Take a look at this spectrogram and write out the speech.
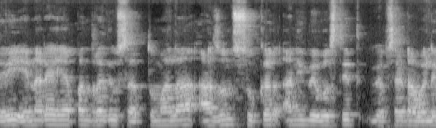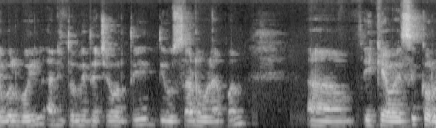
तरी येणाऱ्या या पंधरा दिवसात तुम्हाला अजून सुकर आणि व्यवस्थित वेबसाईट अवेलेबल होईल आणि तुम्ही त्याच्यावरती दिवसाढवळ्या पण ई केवायसी करू.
